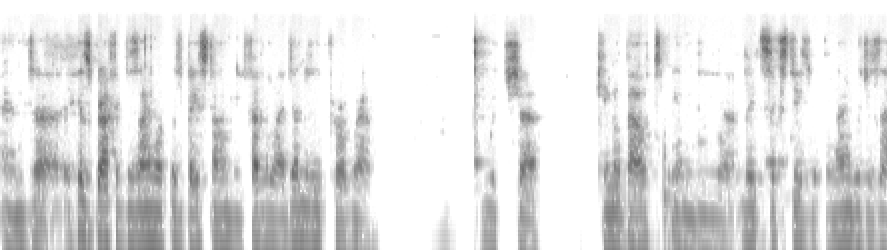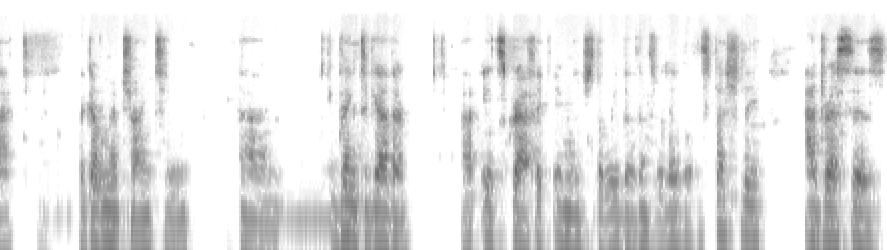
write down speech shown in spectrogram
And uh, his graphic design work was based on the Federal Identity Program, which came about in the late 60s with the Languages Act, the government trying to um, bring together uh, its graphic image, the way buildings were labeled, especially addresses,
